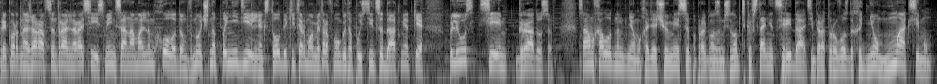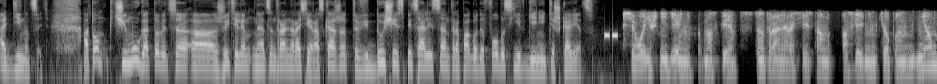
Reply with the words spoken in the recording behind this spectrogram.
Рекордная жара в центральной России сменится аномальным холодом. В ночь на понедельник столбики термометров могут опуститься до отметки плюс 7 градусов. Самым холодным днем уходящего месяца, по прогнозам синоптиков, станет среда. Температура воздуха днем максимум 11. О том, к чему готовятся э, жители э, центральной России, расскажет ведущий специалист Центра погоды ФОБОС Евгений Тишковец. Сегодняшний день в Москве центральной России станут последним теплым днем.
